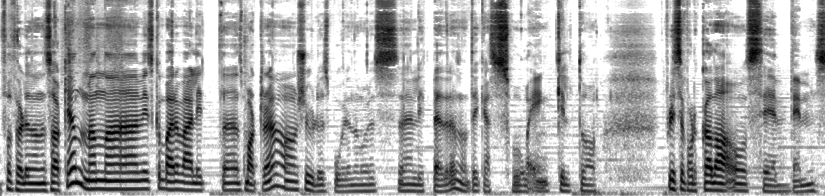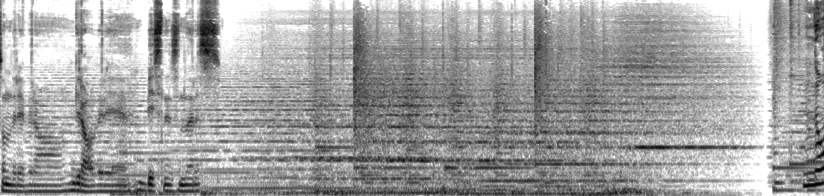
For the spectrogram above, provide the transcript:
forfølge denne saken, men uh, vi skal bare være litt uh, smartere og skjule sporene våre uh, litt bedre, sånn at det ikke er så enkelt å for disse folka da å se hvem som driver og graver i businessen deres. Nå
